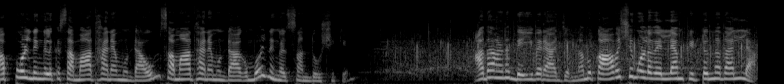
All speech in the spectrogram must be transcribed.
അപ്പോൾ നിങ്ങൾക്ക് സമാധാനമുണ്ടാവും സമാധാനമുണ്ടാകുമ്പോൾ നിങ്ങൾ സന്തോഷിക്കും. അതാണ് ദൈവരാജ്യം. നമുക്ക് ആവശ്യമുള്ളതെല്ലാം കിട്ടുന്നതല്ല.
